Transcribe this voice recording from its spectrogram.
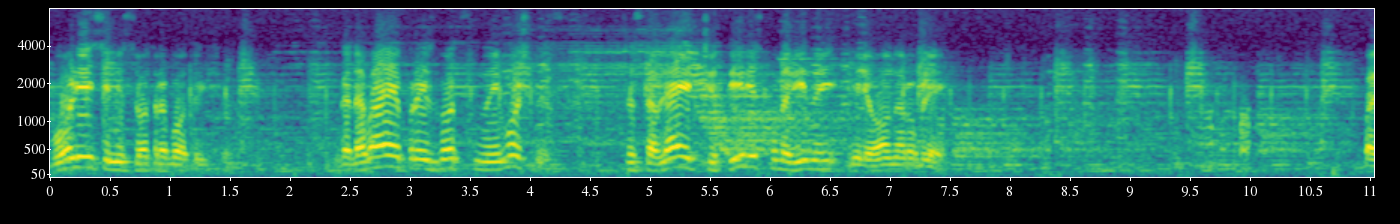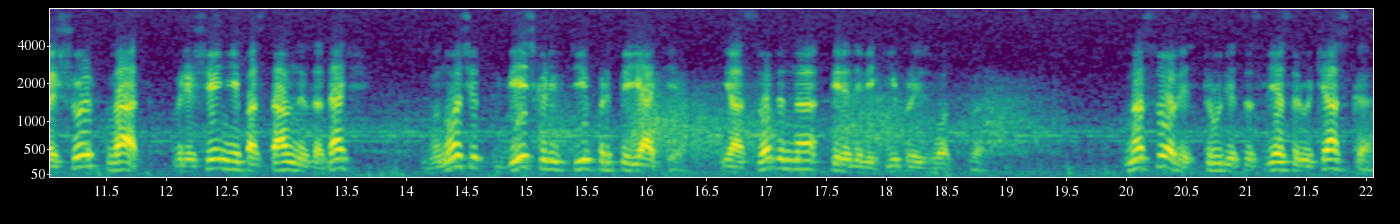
более 700 работающих. Годовая производственная мощность составляет 4,5 миллиона рублей. Большой вклад в решение поставленных задач вносит весь коллектив предприятия и особенно передовики производства. На совесть трудится слесарь участка,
